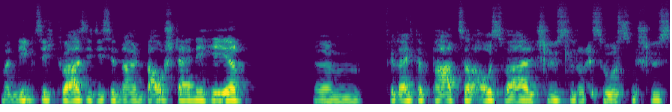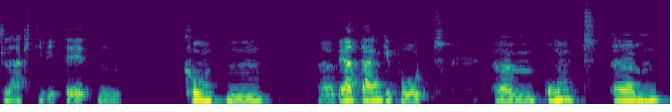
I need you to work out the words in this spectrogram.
man nimmt sich quasi diese neuen Bausteine her, ähm, vielleicht ein paar zur Auswahl, Schlüsselressourcen, Schlüsselaktivitäten, Kunden, äh, Wertangebot ähm, und ähm,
